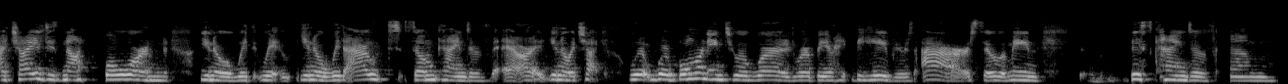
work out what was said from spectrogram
a child is not born, you know, with, with you know, without some kind of, or, you know, a child, we're, we're born into a world where be- behaviors are. So, I mean, this kind of, um,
